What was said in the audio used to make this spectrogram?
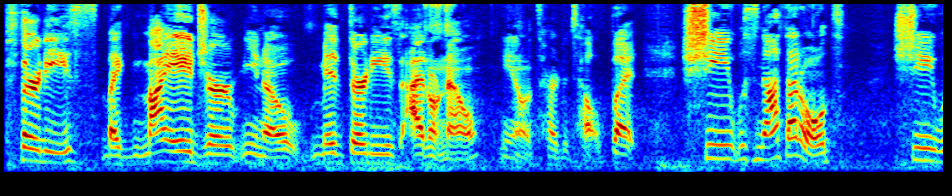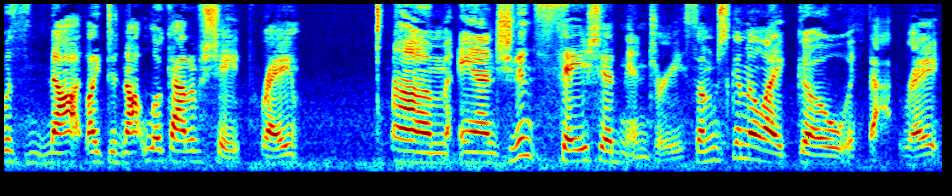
30s, like my age or, you know, mid 30s. I don't know, you know, it's hard to tell, but she was not that old. She was not like, did not look out of shape, right? Um, and she didn't say she had an injury. So I'm just going to like go with that, right?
